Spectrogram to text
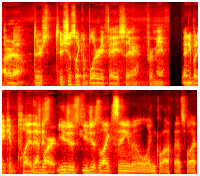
I don't know. There's, it's just like a blurry face there for me. Anybody could play You that just, part. You just you just liked seeing him in a loincloth. That's why.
